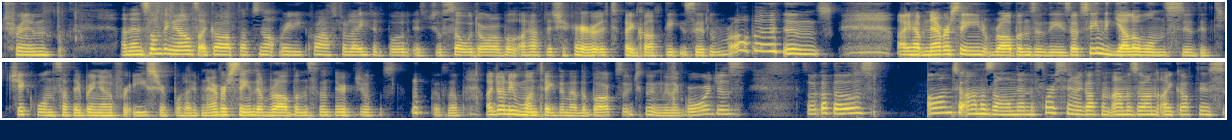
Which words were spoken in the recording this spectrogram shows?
trim. And then something else I got that's not really craft related, but it's just so adorable. I have to share it. I got these little robins. I have never seen robins in these. I've seen the yellow ones, the chick ones that they bring out for Easter, but I've never seen the robins, and they're just look at them. I don't even want to take them out of the box. I just think they're gorgeous. So I got those on to Amazon. Then the first thing I got from Amazon, I got this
